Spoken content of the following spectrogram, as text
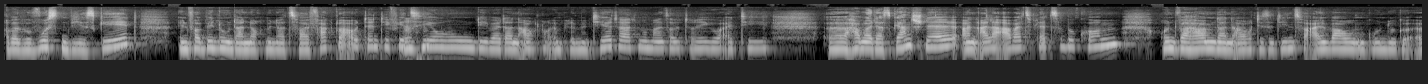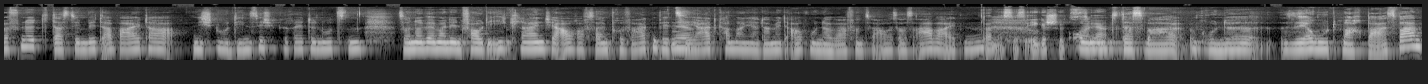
Aber wir wussten, wie es geht, in Verbindung dann noch mit einer Zwei-Faktor-Authentifizierung, mhm. die wir dann auch noch implementiert hatten, gemeinsam mit der Regio IT, äh, haben wir das ganz schnell an alle Arbeitsplätze bekommen. Und wir haben dann auch diese Dienstvereinbarung im Grunde geöffnet, dass die Mitarbeiter nicht nur dienstliche Geräte nutzen, sondern wenn man den VDI-Client ja auch auf seinem privaten PC ja. hat, kann man ja damit auch wunderbar von zu Hause aus arbeiten. Dann ist es eh geschützt. Und ja. das war im Grunde sehr gut machbar. Es war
